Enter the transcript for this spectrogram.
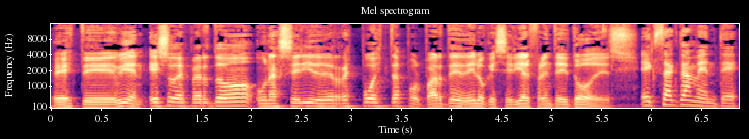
este, bien, eso despertó una serie de respuestas por parte de lo que sería el Frente de Todes. Exactamente.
